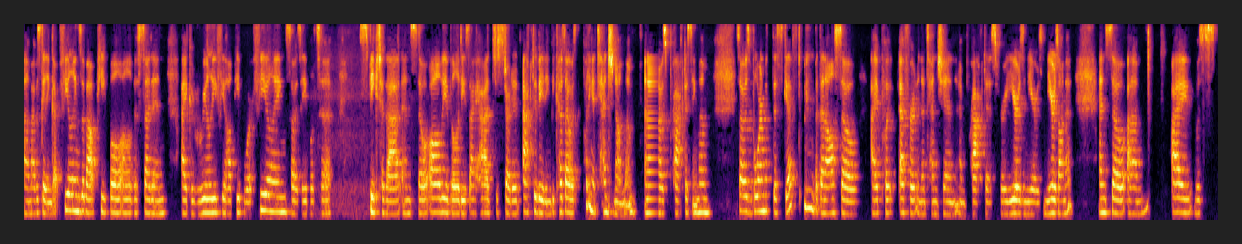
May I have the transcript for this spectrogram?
Um, I was getting gut feelings about people all of a sudden. I could really feel how people were feeling. So I was able to speak to that. And so all the abilities I had just started activating because I was putting attention on them and I was practicing them. So I was born with this gift, but then also I put effort and attention and practice for years and years and years on it. And so um, I was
